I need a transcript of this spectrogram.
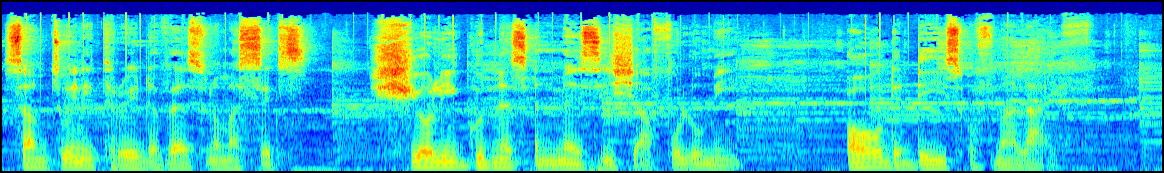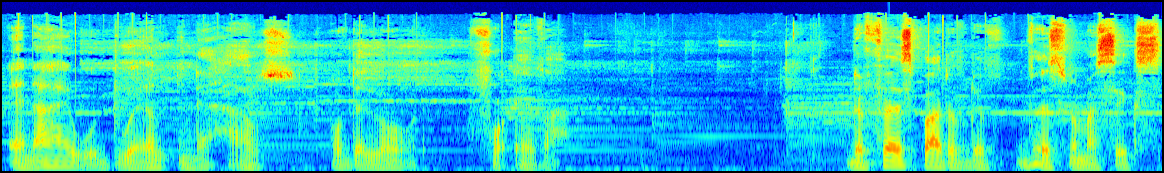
Psalm 23, the verse number 6. Surely goodness and mercy shall follow me all the days of my life, and I will dwell in the house of the Lord forever. The first part of the verse number six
